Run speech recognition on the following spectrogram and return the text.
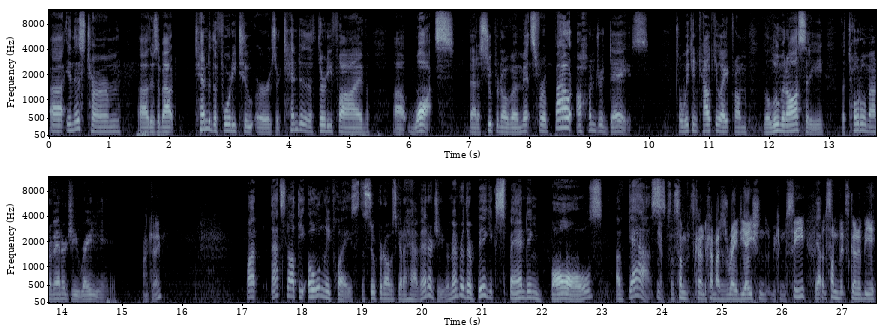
uh, in this term, uh, there's about 10 to the 42 ergs, or 10 to the 35 uh, watts that a supernova emits for about 100 days. So we can calculate from the luminosity the total amount of energy radiated. Okay. But that's not the only place the supernova is going to have energy. Remember, they're big expanding balls of gas. Yep, so some of it's going to come out as radiation that we can see, Yep. but some of it's going to be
